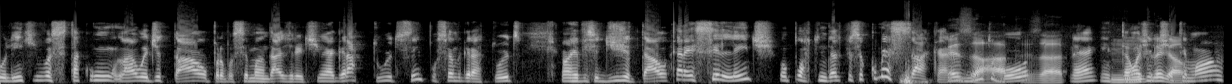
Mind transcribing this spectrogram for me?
o link que você tá com lá o edital para você mandar direitinho. É gratuito, 100% gratuito. É uma revista digital. Cara, é excelente oportunidade para você começar, cara. Exato, Muito boa. exato. Né? Então a Muito gente legal. tem maior.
